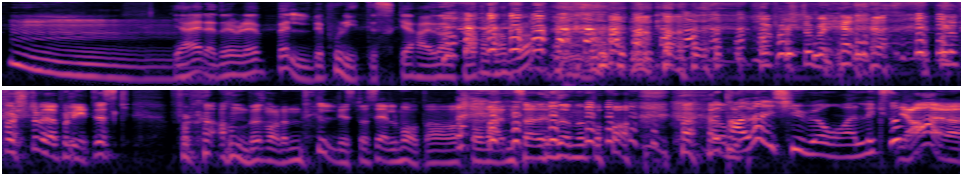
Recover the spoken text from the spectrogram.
Hmm. Jeg er redd vi blir veldig politiske her i dag. For det, første ble det, for det første ble det politisk. For det andre var det en veldig spesiell måte å få verdensherredømme på. Det tar jo bare 20 år, liksom. Ja, ja.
